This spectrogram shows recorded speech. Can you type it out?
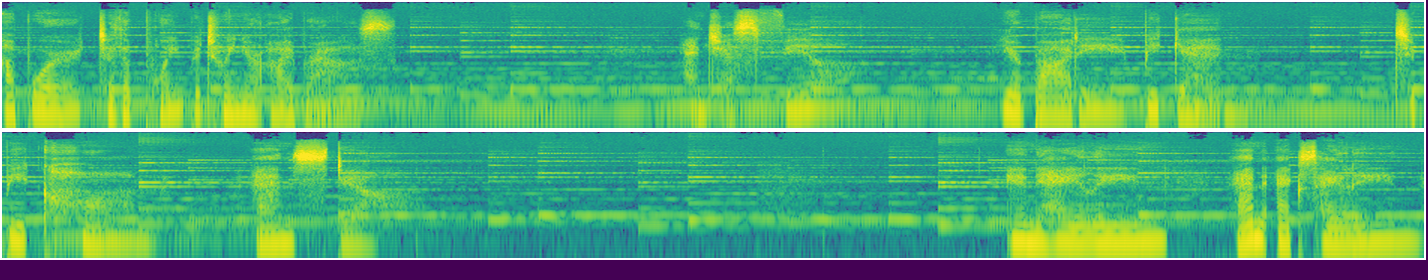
upward to the point between your eyebrows. And just feel your body begin to be calm and still. Inhaling and exhaling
